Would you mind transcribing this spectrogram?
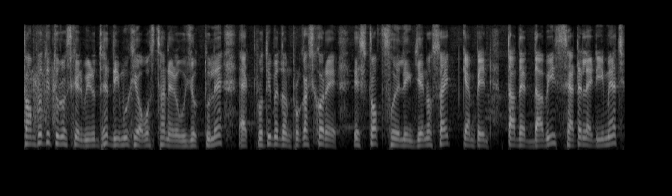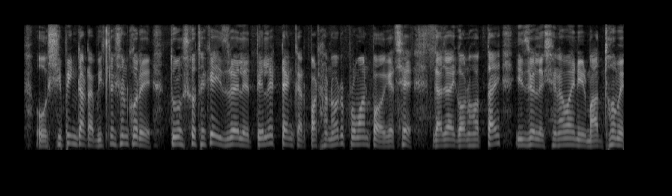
সম্প্রতি তুরস্কের বিরুদ্ধে দ্বিমুখী অবস্থানের অভিযোগ তুলে এক প্রতিবেদন প্রকাশ করে স্টপ ফুয়েলিং জেনোসাইট ক্যাম্পেইন। তাদের দাবি, স্যাটেলাইট ইমেজ ও শিপিং ডাটা বিশ্লেষণ করে তুরস্ক থেকে ইসরায়েলে তেলের ট্যাঙ্কার পাঠানোর প্রমাণ পাওয়া গেছে। গাজায় গণহত্যায় ইসরায়েলের সেনাবাহিনীর মাধ্যমে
